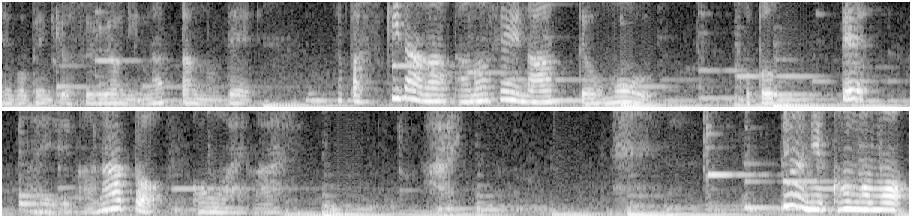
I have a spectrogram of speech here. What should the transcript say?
英語勉強するようになったのでやっぱ好きだな楽しいなって思うことって大事かなと思います。はいではね今後も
